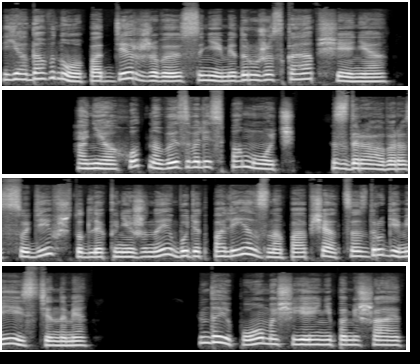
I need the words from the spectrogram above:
Я давно поддерживаю с ними дружеское общение. Они охотно вызвались помочь, здраво рассудив, что для княжны будет полезно пообщаться с другими истинными. Да и помощь ей не помешает.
